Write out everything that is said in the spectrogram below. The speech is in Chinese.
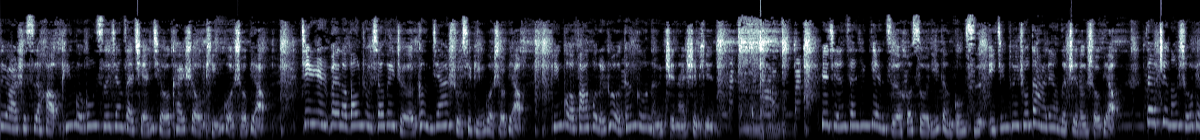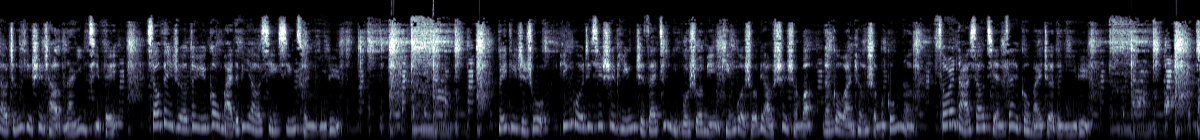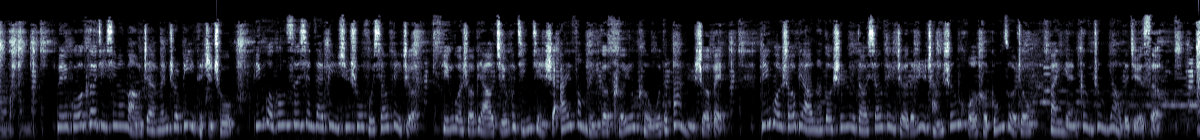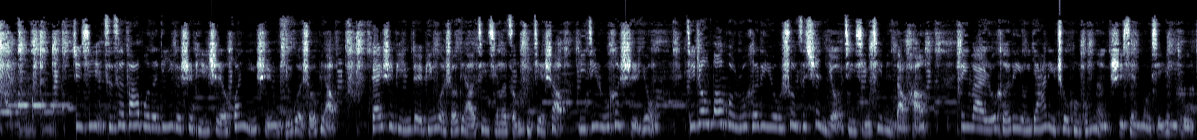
四月二十四号，苹果公司将在全球开售苹果手表。近日，为了帮助消费者更加熟悉苹果手表，苹果发布了若干功能指南视频。日前，三星电子和索尼等公司已经推出大量的智能手表，但智能手表整体市场难以起飞，消费者对于购买的必要性心存疑虑。媒体指出，苹果这些视频旨在进一步说明苹果手表是什么，能够完成什么功能，从而打消潜在购买者的疑虑。美国科技新闻网站 VentureBeat 指出，苹果公司现在必须说服消费者，苹果手表绝不仅仅是 iPhone 的一个可有可无的伴侣设备，苹果手表能够深入到消费者的日常生活和工作中，扮演更重要的角色。据悉，此次发布的第一个视频是欢迎使用苹果手表。该视频对苹果手表进行了总体介绍以及如何使用，其中包括如何利用数字旋钮进行界面导航，另外如何利用压力触控功能实现某些用途。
